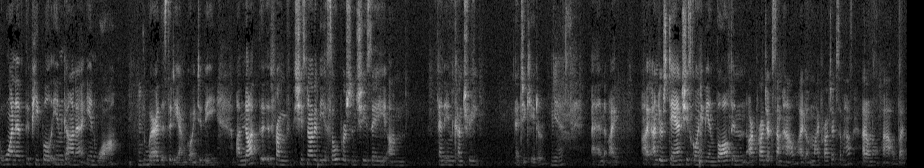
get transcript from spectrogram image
one of the people in Ghana in Wa, where the city I'm going to be. I'm not the, from. She's not a BSO person. She's a um, an in-country educator, Yes. and I I understand she's going to be involved in our project somehow. I don't my project somehow. I don't know how, but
